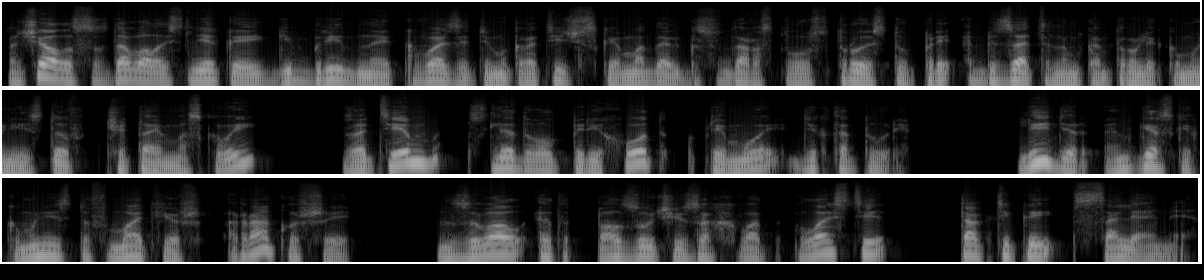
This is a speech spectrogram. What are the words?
Сначала создавалась некая гибридная квазидемократическая модель государственного устройства при обязательном контроле коммунистов, читай Москвы, затем следовал переход к прямой диктатуре. Лидер венгерских коммунистов Матьеш Ракуши называл этот ползучий захват власти тактикой солями.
